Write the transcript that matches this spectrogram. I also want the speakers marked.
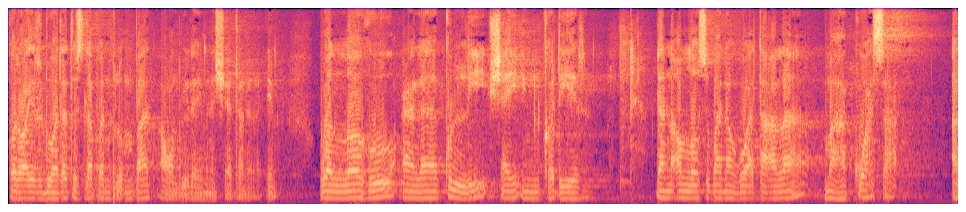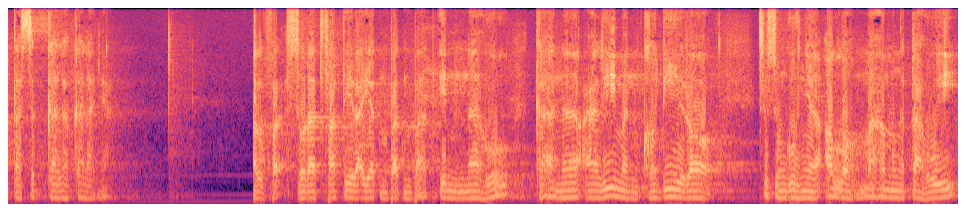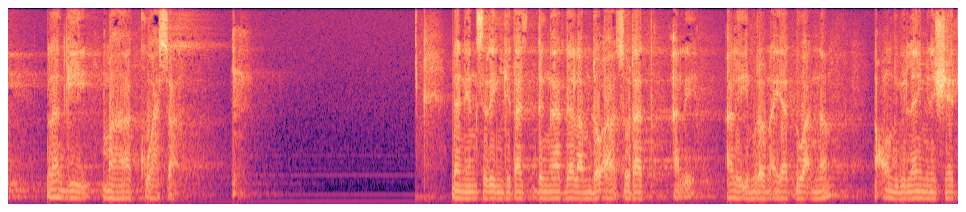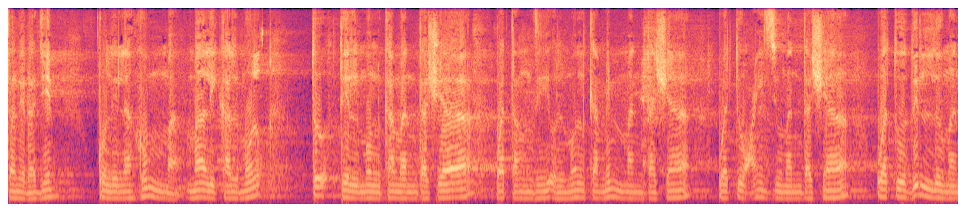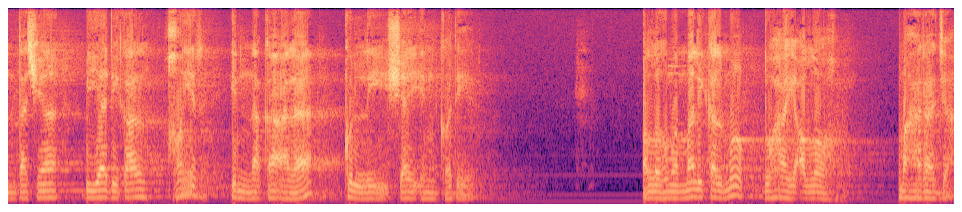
Speaker 1: Qurair 284 A'udzubillahi minasyaitonirrajim. Wallahu ala kulli syai'in qadir. Dan Allah subhanahu wa ta'ala Maha kuasa atas segala-galanya. Surat Fatir ayat 44 Innahu kana aliman qadira. Sesungguhnya Allah maha mengetahui lagi maha kuasa. Dan yang sering kita dengar dalam doa surat Ali Ali Imran ayat 26 A'udzubillahi minasyaitonirrajim Qulillahumma malikal mulk tu'til mulka man tasya wa tanzi'ul mulka mimman tasya wa tu'izzu man tasya wa tudhillu man tasya biyadikal khair. Innaka ala kulli syai'in qadir. Allahumma malikal mulk. Duhai Allah maharaja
